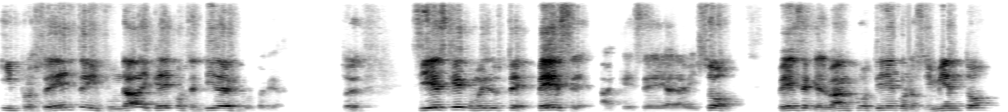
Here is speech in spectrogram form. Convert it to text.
improcedente, infundada y quede consentida de ejecutoriedad. Entonces, si es que, como dice usted, pese a que se avisó, pese a que el banco tiene conocimiento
